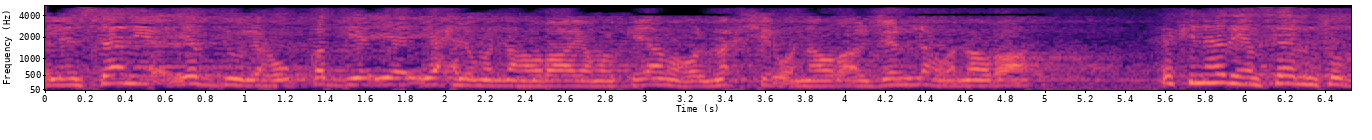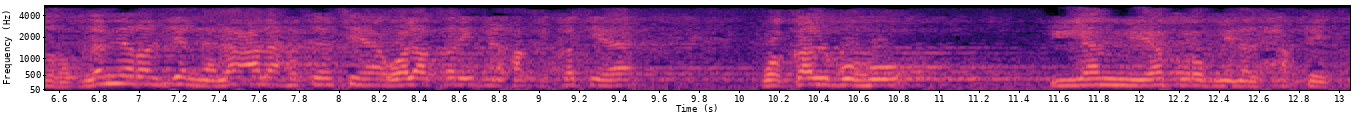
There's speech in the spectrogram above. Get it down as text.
الإنسان يبدو له قد يحلم أنه رأى يوم القيامة والمحشر وأنه رأى الجنة وأنه رأى لكن هذه أمثال تضرب. لم يرى الجنة لا على حقيقتها ولا قريب من حقيقتها وقلبه لم يقرب من الحقيقة.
